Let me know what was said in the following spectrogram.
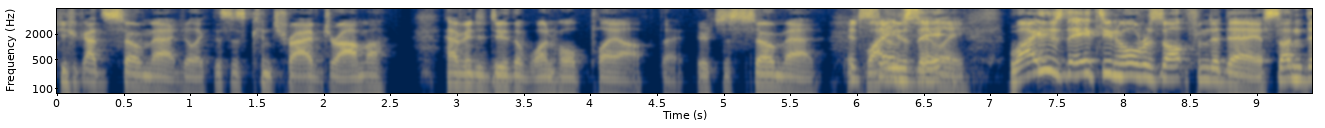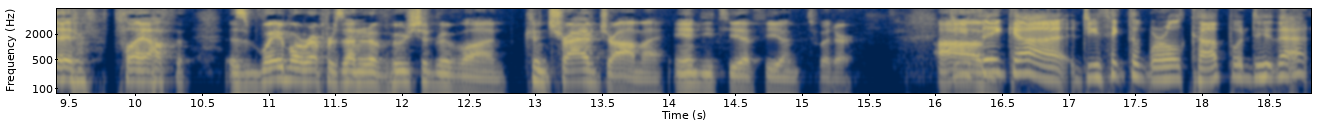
you got so mad. You're like, this is contrived drama. Having to do the one hole playoff thing. You're just so mad. It's Why so use the- silly. Why use the 18 hole result from today? A Sunday playoff is way more representative of who should move on. Contrived drama. Andy TFE on Twitter. Do you Um, think? Uh, do you think the World Cup would do that?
